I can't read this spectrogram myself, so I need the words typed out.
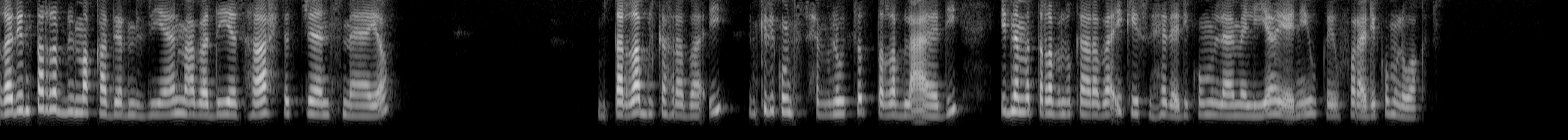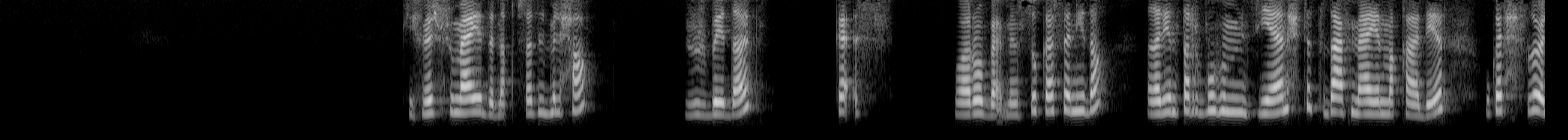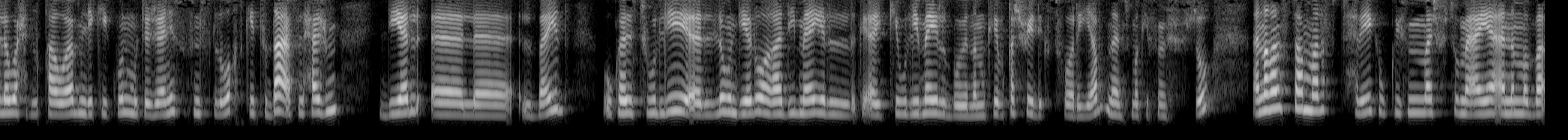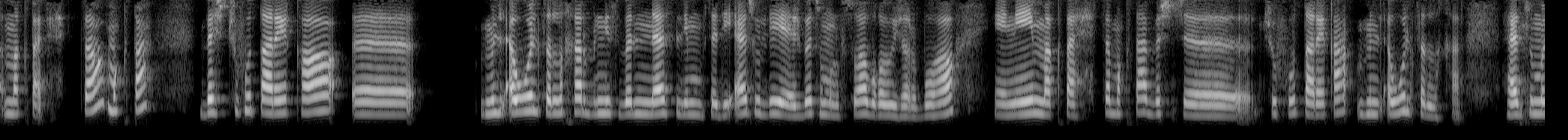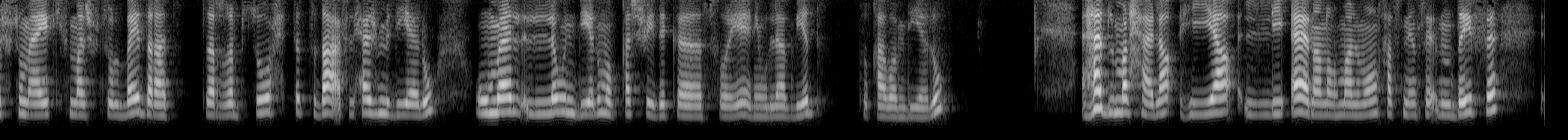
غادي نطرب المقادير مزيان مع بعضياتها حتى تجانس معايا بالطراب الكهربائي يمكن لكم تستحملوا حتى الطراب العادي. انما الطراب الكهربائي كيسهل عليكم العملية يعني وكيوفر عليكم الوقت. كيفاش شفتوا معايا درنا قبصه الملحة جوج بيضات كأس وربع من السكر سنيدة. غادي نطربوهم مزيان حتى تضاعف معايا المقادير وكتحصلوا على واحد القوام اللي كيكون متجانس وفي نفس الوقت كيتضاعف الحجم ديال آه، البيض. وكتولي اللون ديالو غادي مايل كيولي مايل البيضة ما كيبقاش فيه ديك الصفورية. نتوما كيف ما شفتوا أنا غنستمر في التحريك وكيف ما شفتوا معايا أنا ما قطعت حتى مقطع. باش تشوفوا الطريقة آه، من الأول حتى الآخر بالنسبة للناس اللي مبتدئات واللي عجبتهم الفصوى بغاو يجربوها. يعني مقطع حتى مقطع باش تشوفوا الطريقة من الأول حتى الآخر. ها نتوما شفتوا معايا كيف ما شفتوا البيض راه تربتو حتى تضاعف الحجم ديالو وما اللون ديالو ما بقاش فيه ديك الصفورية يعني ولا ابيض في القوام ديالو. هاد المرحلة هي اللي أنا normalement خاصني نضيف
